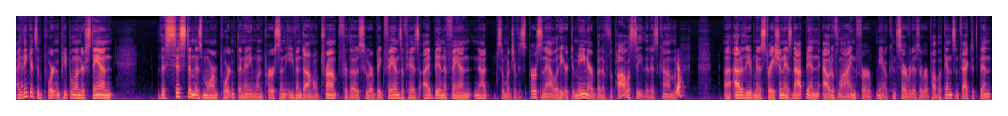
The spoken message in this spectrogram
I think it's important people understand the system is more important than any one person, even Donald Trump. For those who are big fans of his, I've been a fan not so much of his personality or demeanor, but of the policy that has come yeah. uh, out of the administration. Has not been out of line for you know conservatives or Republicans. In fact, it's been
